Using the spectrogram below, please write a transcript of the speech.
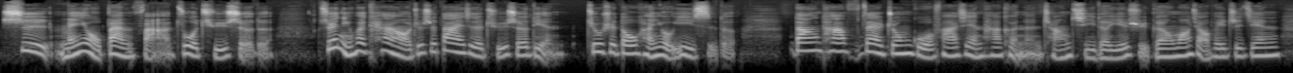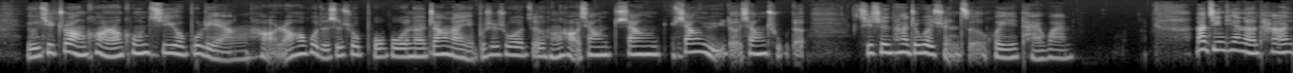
是没有办法做取舍的。所以你会看哦，就是大 S 的取舍点就是都很有意思的。当他在中国发现他可能长期的，也许跟汪小菲之间有一些状况，然后空气又不良，好，然后或者是说婆婆呢，张兰也不是说这个很好相相相与的相处的，其实他就会选择回台湾。那今天呢，他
